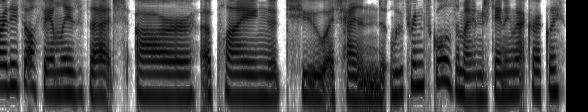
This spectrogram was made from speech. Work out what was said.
are these all families that are applying to attend Lutheran schools? Am I understanding that correctly?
